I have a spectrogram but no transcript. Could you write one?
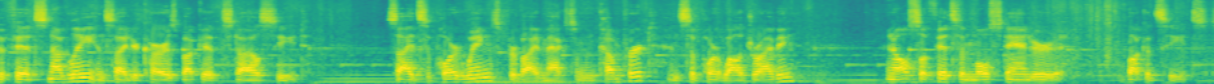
to fit snugly inside your car's bucket style seat. Side support wings provide maximum comfort and support while driving and also fits in most standard bucket seats.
